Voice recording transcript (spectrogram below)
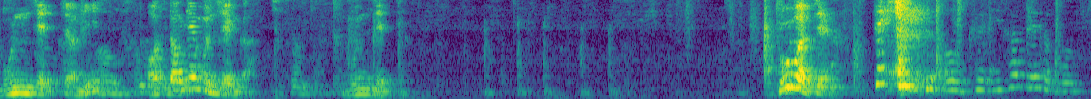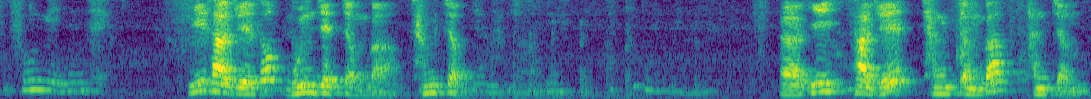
문제점이 어떤 게 문제인가? 문제점. 두 번째는 어, 그이 사주에서 뭐 좋은 게 있는지 이 사주에서 문제점과 장점. 어, 이 사주의 장점과 단점.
